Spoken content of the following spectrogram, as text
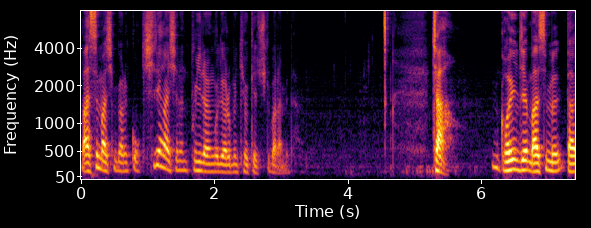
말씀하신 거는 꼭 실행하시는 분이라는 걸 여러분 기억해 주시기 바랍니다. 자, 거의 이제 말씀을 다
